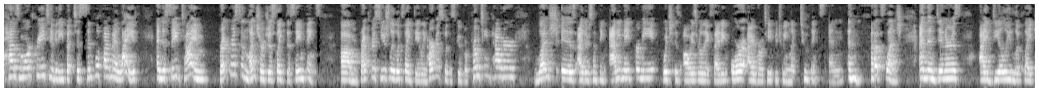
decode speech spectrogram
has more creativity, but to simplify my life and to save time, breakfast and lunch are just like the same things. Um, breakfast usually looks like Daily Harvest with a scoop of protein powder. Lunch is either something Addie made for me, which is always really exciting, or I rotate between like two things, and and that's lunch. And then dinners ideally look like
